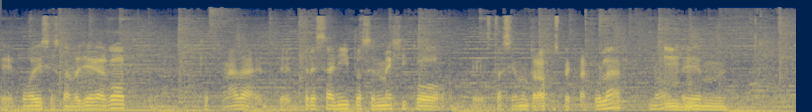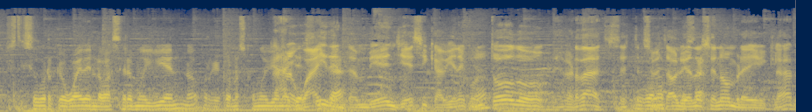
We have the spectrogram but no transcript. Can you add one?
eh, como dices, cuando llega GOT, que nada, en, en tres añitos en México eh, está haciendo un trabajo espectacular, ¿no? Uh -huh. eh, estoy seguro que Wyden lo va a hacer muy bien, ¿no? Porque conozco muy bien claro, a Jessica. Wyden también, Jessica viene con ¿no? todo, es verdad, se, se me está olvidando ese nombre y claro.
